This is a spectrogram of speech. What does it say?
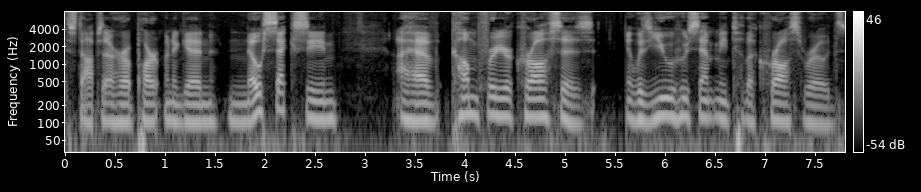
stops at her apartment again. No sex scene. I have come for your crosses. It was you who sent me to the crossroads.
